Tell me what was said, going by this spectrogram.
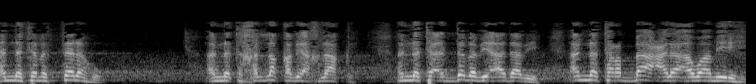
أن نتمثله أن نتخلق بأخلاقه أن نتأدب بآدابه أن نتربى على أوامره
